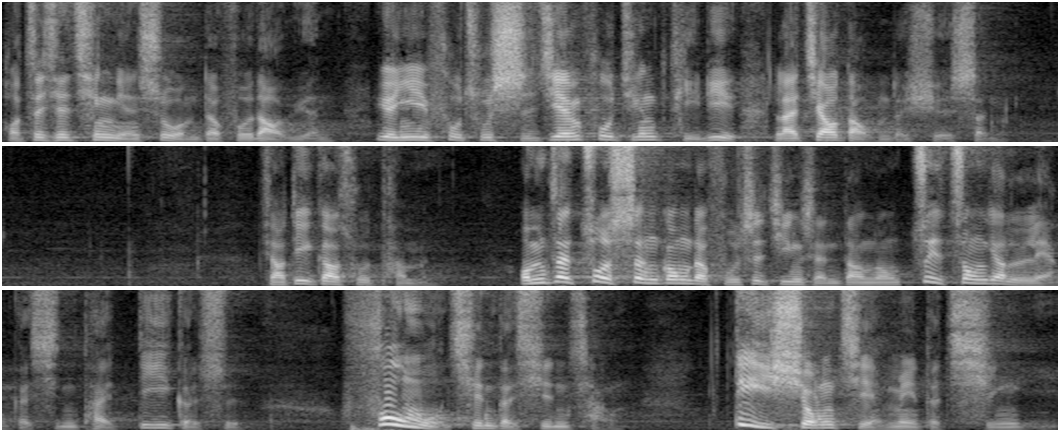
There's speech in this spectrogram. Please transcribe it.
哦，这些青年是我们的辅导员，愿意付出时间、付出体力来教导我们的学生。小弟告诉他们。我们在做圣工的服饰精神当中，最重要的两个心态，第一个是父母亲的心肠，弟兄姐妹的情谊。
